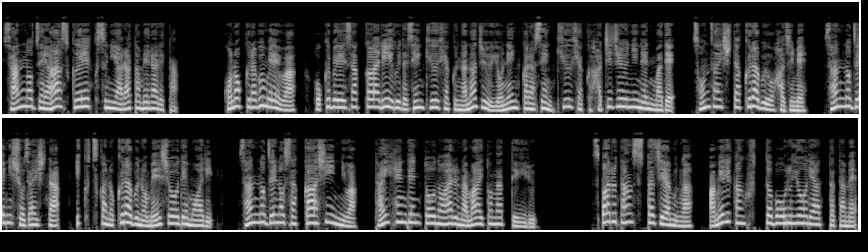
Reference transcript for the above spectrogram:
サンノゼアースクエイクスに改められた。このクラブ名は、北米サッカーリーグで1974年から1982年まで存在したクラブをはじめ、サンノゼに所在したいくつかのクラブの名称でもあり、サンノゼのサッカーシーンには大変伝統のある名前となっている。スパルタンスタジアムがアメリカンフットボール用であったため、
